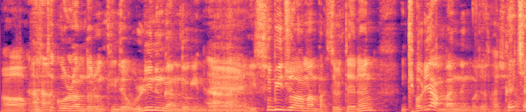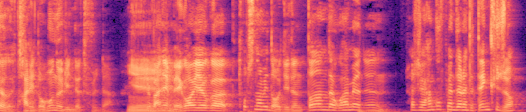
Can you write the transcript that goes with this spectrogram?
어, 포스트콜람들은 굉장히 울리는 감독인데 아하. 이 수비 조화만 봤을 때는 결이 안 맞는 거죠, 사실. 그렇죠, 그렇죠. 발이 너무 느린데 둘 다. 예. 만약 맥과이어가 토트넘이든 어디든 떠난다고 하면은 사실 한국 팬들한테 땡큐죠.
